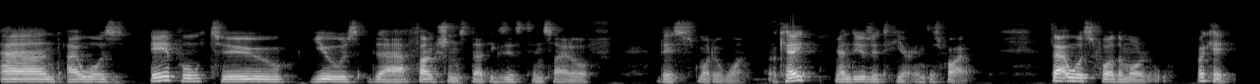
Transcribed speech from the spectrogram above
And I was able to use the functions that exist inside of this module one okay? And use it here in this file. That was for the module Okay,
